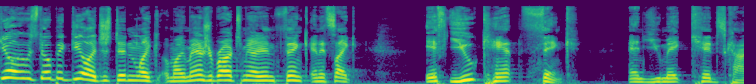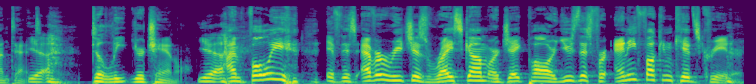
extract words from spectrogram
"Yo, it was no big deal. I just didn't like my manager brought it to me. I didn't think." And it's like, if you can't think and you make kids content, Yeah. Delete your channel. Yeah. I'm fully. If this ever reaches Rice Gum or Jake Paul or use this for any fucking kids creator,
